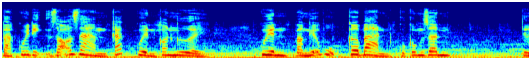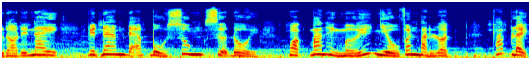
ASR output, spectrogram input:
và quy định rõ ràng các quyền con người, quyền và nghĩa vụ cơ bản của công dân. Từ đó đến nay, Việt Nam đã bổ sung, sửa đổi hoặc ban hành mới nhiều văn bản luật, pháp lệnh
